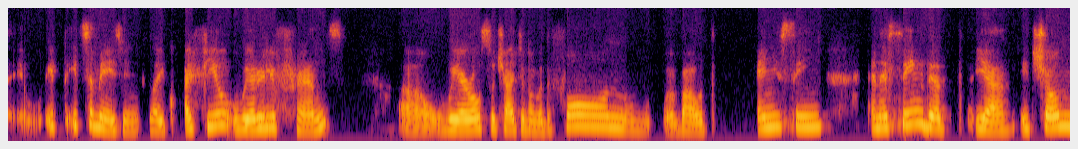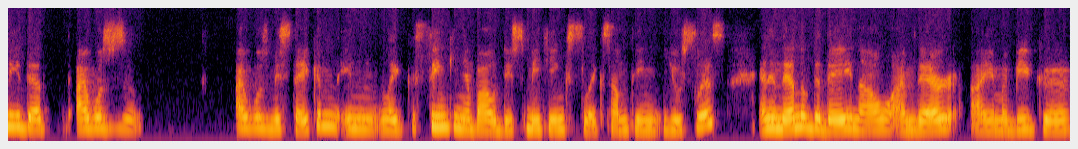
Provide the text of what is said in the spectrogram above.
it, it's amazing. Like I feel we're really friends. Uh, we are also chatting over the phone about anything, and I think that yeah, it showed me that I was I was mistaken in like thinking about these meetings like something useless. And in the end of the day, now I'm there. I am a big uh,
